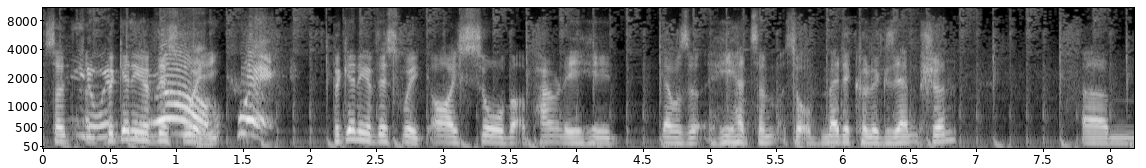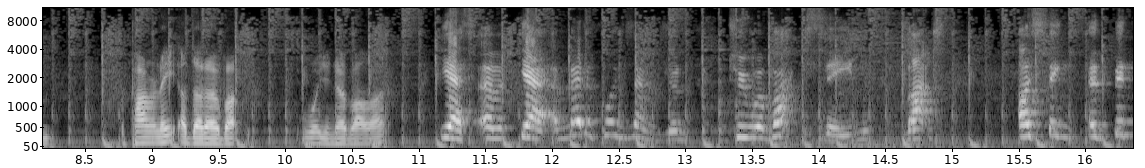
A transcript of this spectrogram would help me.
so at the beginning of this oh, week- quick. Beginning of this week, I saw that apparently he there was a he had some sort of medical exemption. Um, apparently, I don't know about what you know about that. Yes, um, yeah, a medical exemption to a vaccine that I think had been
